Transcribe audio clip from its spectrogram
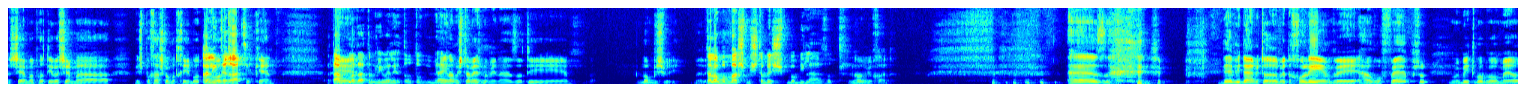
השם הפרטי והשם המשפחה שלו מתחילים באותה אות. אליטרציה. כן. אתה אמור אה, לדעת את המילים האלה יותר טוב ממני. אני לא משתמש במילה הזאת היא לא בשבילי. אתה לא ממש משתמש במילה הזאת. לא במיוחד. אז דויד דיין מתעורר בבית החולים והרופא פשוט מביט בו ואומר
